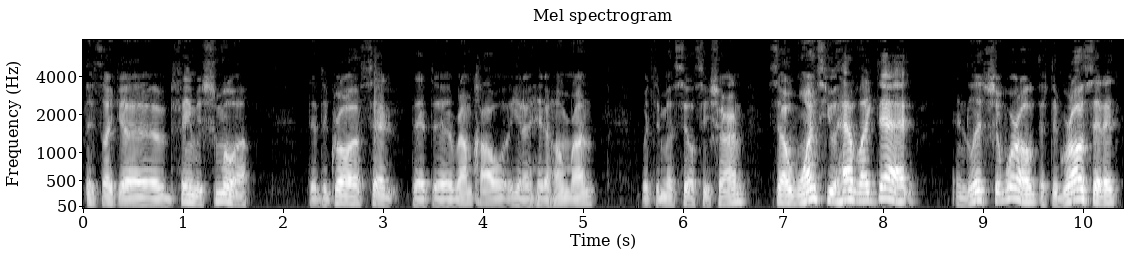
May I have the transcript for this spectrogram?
it's like a famous shmua that the Gra said that the Ramchal, you know, hit a home run with the Mesillas Yesharim. So once you have like that in the literature world, if the Gra said it,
